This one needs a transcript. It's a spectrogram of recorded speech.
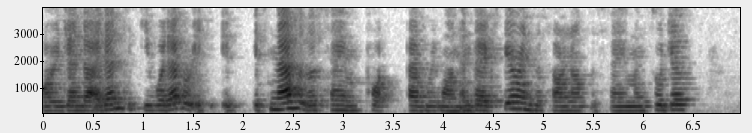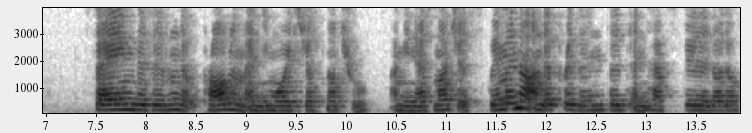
or gender identity, whatever, it, it, it's never the same for everyone, and the experiences are not the same. And so just saying this isn't a problem anymore is just not true. I mean, as much as women are underrepresented and have still a lot of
